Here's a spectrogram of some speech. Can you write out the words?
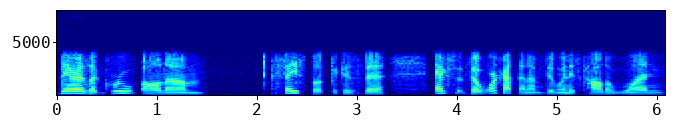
there is a group on um Facebook because the extra the workout that I'm doing is called a one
